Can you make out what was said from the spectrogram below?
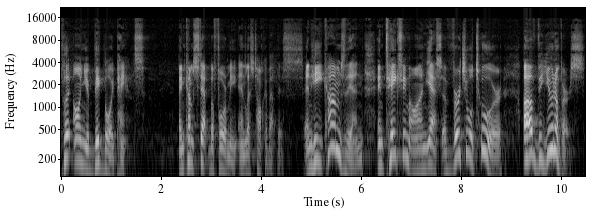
put on your big boy pants and come step before me and let's talk about this. And he comes then and takes him on, yes, a virtual tour of the universe.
